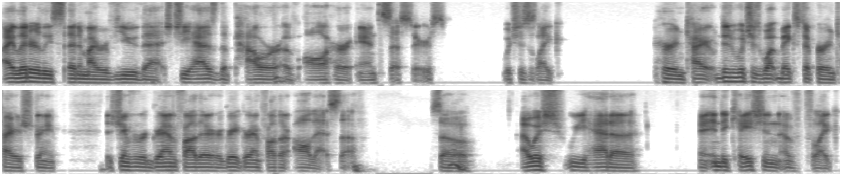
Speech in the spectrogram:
I literally said in my review that she has the power of all her ancestors, which is like her entire, which is what makes up her entire strength. The strength of her grandfather, her great grandfather, all that stuff. So hmm. I wish we had a an indication of like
